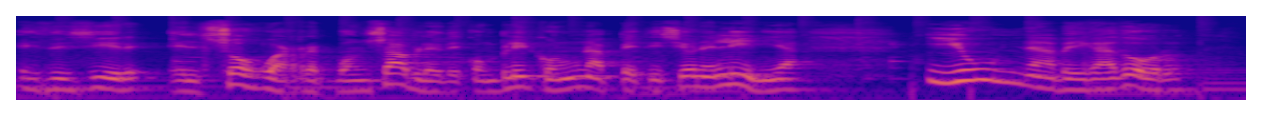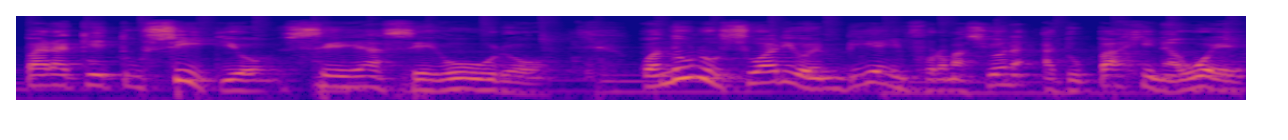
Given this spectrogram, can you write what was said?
es decir, el software responsable de cumplir con una petición en línea, y un navegador para que tu sitio sea seguro. Cuando un usuario envía información a tu página web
